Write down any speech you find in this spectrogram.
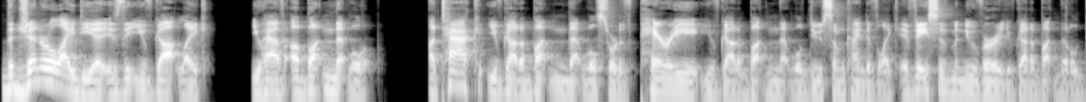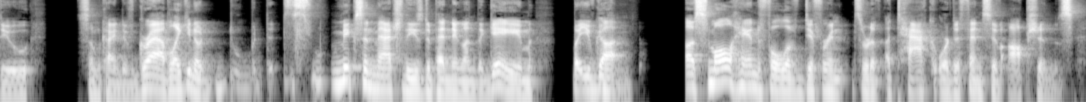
the general idea is that you've got like you have a button that will attack, you've got a button that will sort of parry, you've got a button that will do some kind of like evasive maneuver, you've got a button that'll do some kind of grab, like you know, mix and match these depending on the game, but you've got Mhm. a small handful of different sort of attack or defensive options.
